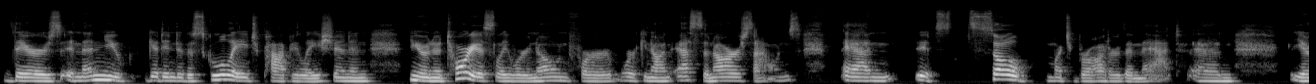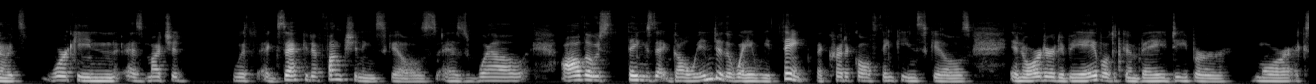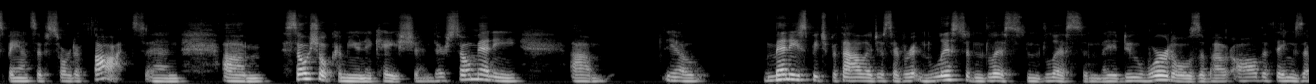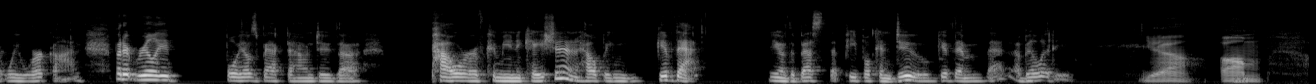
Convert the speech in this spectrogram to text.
there's and then you get into the school age population and you know notoriously we're known for working on s and r sounds and it's so much broader than that and you know it's working as much with executive functioning skills as well. All those things that go into the way we think the critical thinking skills in order to be able to convey deeper more expansive sort of thoughts and um, social communication. There's so many um, you know many speech pathologists have written lists and lists and lists and they do wordles about all the things that we work on. But it really boils back down to the power of communication and helping give that you know the best that people can do give them that ability. Yeah um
